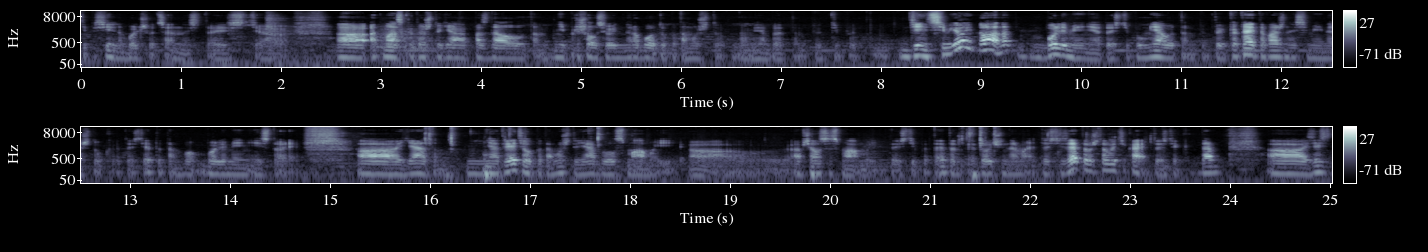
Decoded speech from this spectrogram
типа сильно большую ценность. То есть э, э, отмазка то, что я опоздал, там, не пришел сегодня на работу, потому что ну, у меня бы там, типа день с семьей, но она более-менее. То есть, типа, у меня вот там какая-то важная семейная штука. То есть, это там более-менее история. Э, я там не ответил, потому что я был с мамой. Э, общался с мамой. То есть, типа, это, это очень нормально. То есть, из этого что вытекает? То есть, когда а, здесь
